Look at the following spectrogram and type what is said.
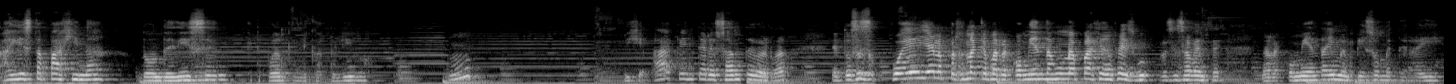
hay esta página donde dicen que te pueden publicar tu libro. ¿Mm? Dije, ah, qué interesante, ¿verdad? Entonces fue ella la persona que me recomienda una página en Facebook, precisamente, me recomienda y me empiezo a meter ahí.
